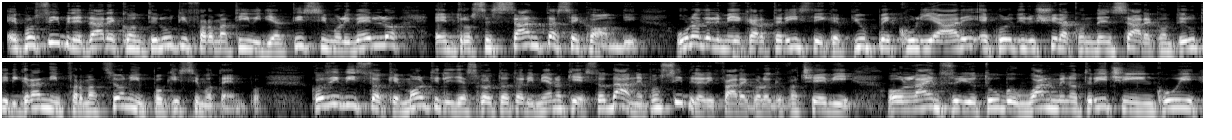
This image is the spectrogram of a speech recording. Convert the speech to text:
È possibile dare contenuti formativi di altissimo livello entro 60 secondi. Una delle mie caratteristiche più peculiari è quello di riuscire a condensare contenuti di grandi informazioni in pochissimo tempo. Così visto che molti degli ascoltatori mi hanno chiesto, Dan, è possibile rifare quello che facevi online su YouTube, One Minute Reaching, in cui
